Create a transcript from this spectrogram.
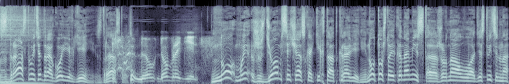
Здравствуйте, дорогой Евгений. Здравствуйте. Добрый день. Ну, мы ждем сейчас каких-то откровений. Ну, то, что экономист, э, журнал действительно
